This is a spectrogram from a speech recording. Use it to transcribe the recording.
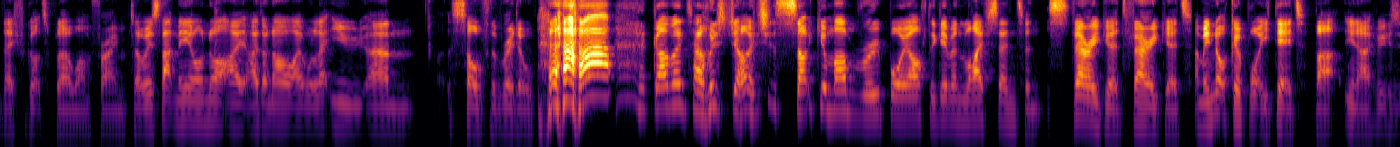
they forgot to blur one frame. So is that me or not? I I don't know. I will let you um solve the riddle. Government tells judge, suck your mum, rude boy, after given life sentence. Very good, very good. I mean, not good what he did, but, you know, because...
